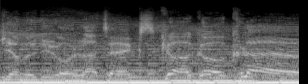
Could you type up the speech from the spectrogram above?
bienvenue au latex gogo Club.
